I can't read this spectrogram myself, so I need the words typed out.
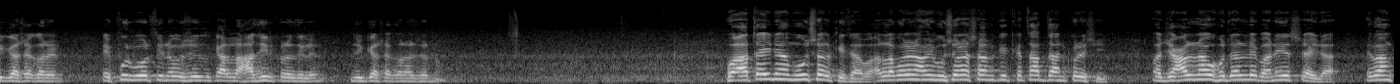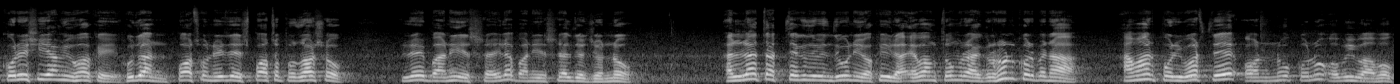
জিজ্ঞাসা করেন। এই পূর্ববর্তী নবী রসুলকে আল্লাহ হাজির করে দিলেন জিজ্ঞাসা করার জন্য। ও আতাই না মৌসাল কিতাব। আল্লাহ বলেন, আমি মুসাল আসলামকে কিতাব দান করেছি। ও জালনাও হুদাল্লে বানিয়ে ইসরাইলা এবং করেছি আমি উহাকে। হুদান পথ নির্দেশ পথ প্রদর্শক লে বানি ইসরাইলা, বানি ইসরায়েলদের জন্য। আল্লাহ তাত্তেকবিন্দুনি অকিলা এবং তোমরা গ্রহণ করবে না। আমার পরিবর্তে অন্য কোনো অভিভাবক।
